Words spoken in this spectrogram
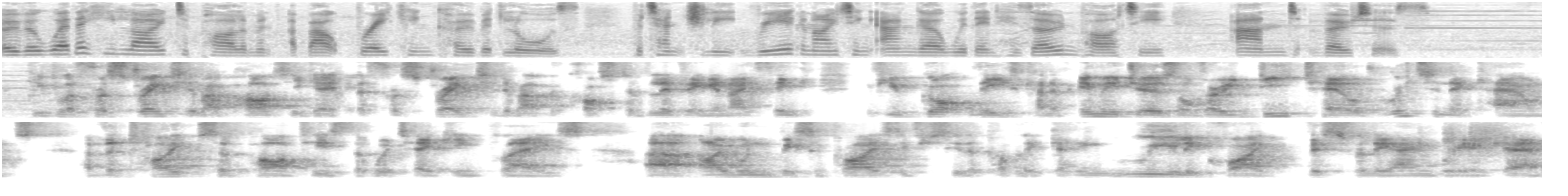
over whether he lied to Parliament about breaking COVID laws, potentially reigniting anger within his own party and voters people are frustrated about Partygate, they're frustrated about the cost of living. And I think if you've got these kind of images or very detailed written accounts of the types of parties that were taking place, uh, I wouldn't be surprised if you see the public getting really quite viscerally angry again.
